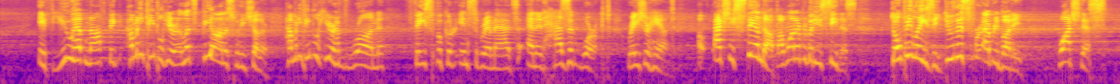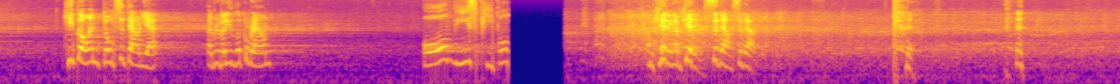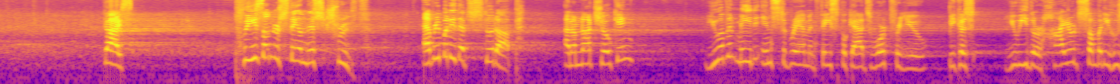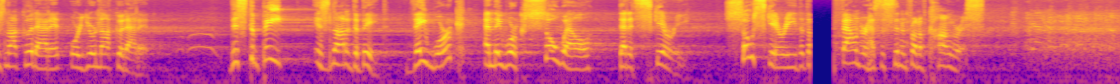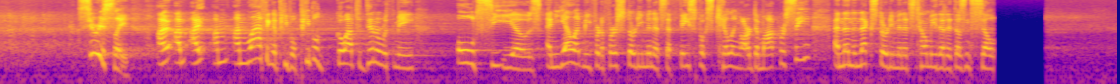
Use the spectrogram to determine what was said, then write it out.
If you have not figured, how many people here, and let's be honest with each other, how many people here have run Facebook or Instagram ads and it hasn't worked? Raise your hand. Oh, actually, stand up. I want everybody to see this. Don't be lazy. Do this for everybody. Watch this. Keep going. Don't sit down yet. Everybody, look around. All these people. I'm kidding, I'm kidding. Sit down, sit down. Guys, please understand this truth. Everybody that stood up, and I'm not joking, you haven't made Instagram and Facebook ads work for you because you either hired somebody who's not good at it or you're not good at it. This debate is not a debate. They work, and they work so well that it's scary. So scary that the founder has to sit in front of Congress. Seriously, I, I, I'm, I'm laughing at people. People go out to dinner with me, old CEOs, and yell at me for the first 30 minutes that Facebook's killing our democracy, and then the next 30 minutes tell me that it doesn't sell.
